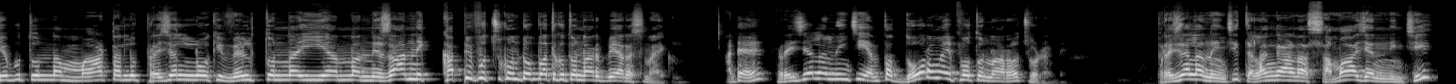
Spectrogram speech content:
చెబుతున్న మాటలు ప్రజల్లోకి వెళ్తున్నాయి అన్న నిజాన్ని కప్పిపుచ్చుకుంటూ బతుకుతున్నారు బీఆర్ఎస్ నాయకులు. అంటే ప్రజల నుంచి ఎంత దూరం అయిపోతున్నారో చూడండి. ప్రజల నుంచి తెలంగాణ సమాజం నుంచి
